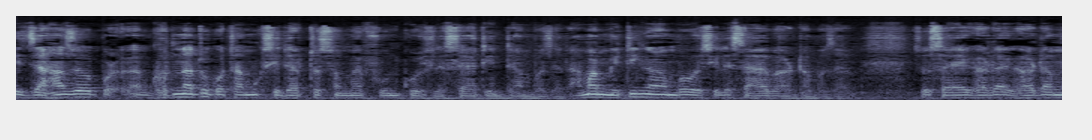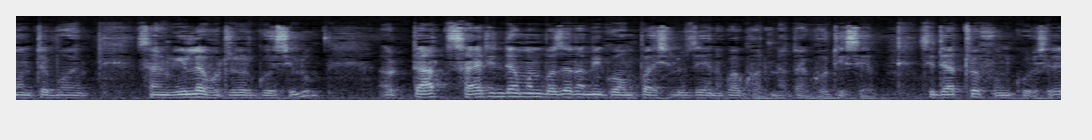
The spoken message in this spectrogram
এই জাহাজৰ পৰা- ঘটনাটোৰ কথা মোক সিদ্ধাৰ্থ শৰ্মাই ফোন কৰিছিলে চাৰে তিনিটামান বজাত। আমাৰ মিটিং আৰম্ভ হৈছিলে চাৰে বাৰটা বজাত। চ' চাৰে এঘাৰটা এঘাৰটামানতে মই চাংগ্ৰিলা হোটেলত গৈছিলোঁ। আৰু তাত চাৰে তিনিটামান বজাত আমি গম পাইছিলোঁ যে এনেকুৱা ঘটনা এটা ঘটিছে। সিদ্ধাৰ্থই ফোন কৰিছিলে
